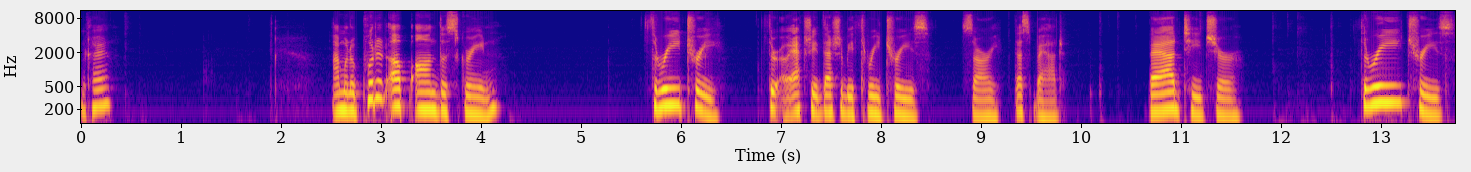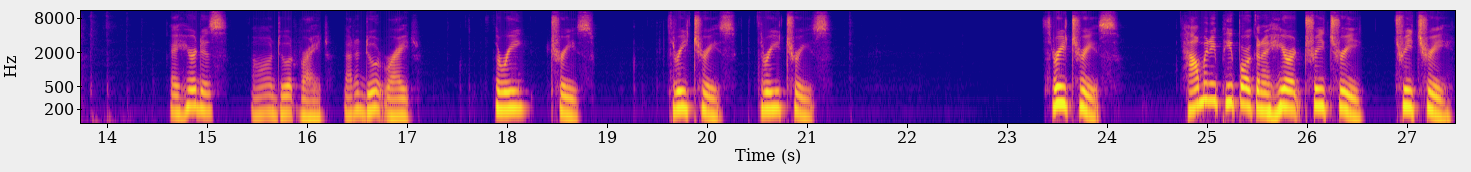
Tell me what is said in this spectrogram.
Okay. I'm going to put it up on the screen. Three tree. Th actually, that should be three trees. Sorry, that's bad. Bad teacher. Three trees. Okay, here it is. Oh, do it right. Gotta do it right. Three trees. Three trees. Three trees. Three trees. How many people are going to hear it tree tree, tree tree?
